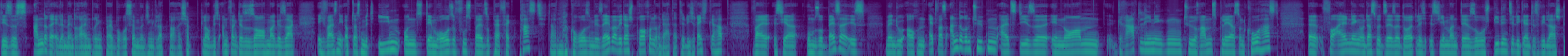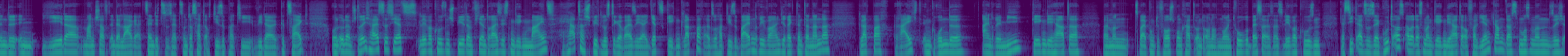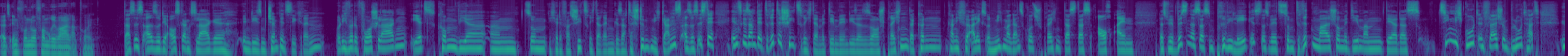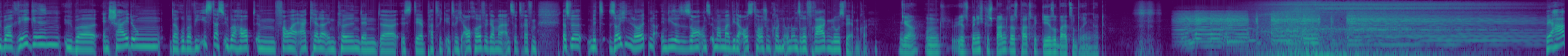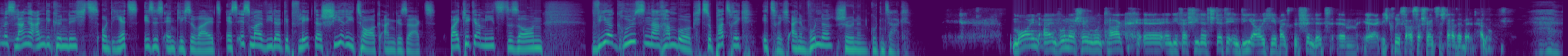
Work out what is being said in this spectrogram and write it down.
dieses andere Element reinbringt bei Borussia Mönchengladbach. Ich habe, glaube ich, Anfang der Saison auch mal gesagt, ich weiß nicht, ob das mit ihm und dem Rose Fußball so perfekt passt. Da hat Marco Rose mir selber widersprochen gesprochen und er hat natürlich recht gehabt, weil es ja umso besser ist, wenn du auch einen etwas anderen Typen als diese enormen geradlinigen Tyrams, Players und Co. hast. Äh, vor allen Dingen, und das wird sehr, sehr deutlich, ist jemand, der so spielintelligent ist wie Lars Stindl in jeder Mannschaft in der Lage, Akzente zu setzen. Und das hat auch diese Partie wieder gezeigt. Und unterm Strich heißt es jetzt, Leverkusen spielt am 34. gegen Mainz. Hertha spielt lustigerweise ja jetzt gegen Gladbach, also hat diese beiden Rivalen direkt hintereinander. Gladbach reicht im Grunde ein Remis gegen die Hertha, weil man zwei Punkte Vorsprung hat und auch noch neun Tore besser ist als Leverkusen. Das sieht also sehr gut aus, aber dass man gegen die Hertha auch verlieren kann, das muss man sich als Info nur vom Rivalen abholen. Das ist also die Ausgangslage in diesem Champions League-Rennen. Und ich würde vorschlagen, jetzt kommen wir ähm, zum, ich hätte fast Schiedsrichterrennen gesagt, das stimmt nicht ganz. Also es ist der insgesamt der dritte Schiedsrichter, mit dem wir in dieser Saison sprechen. Da können, kann ich für Alex und mich mal ganz kurz sprechen, dass das auch ein, dass wir wissen, dass das ein Privileg ist, dass wir jetzt zum dritten Mal schon mit jemandem, der das ziemlich gut in Fleisch und Blut hat, über Regeln, über Entscheidungen, darüber, wie ist das überhaupt im VHR-Keller in Köln, denn da ist der Patrick Ittrich auch häufiger mal anzutreffen, dass wir mit solchen Leuten in dieser Saison uns immer mal wieder austauschen konnten und unsere Fragen loswerden konnten. Ja, und jetzt bin ich gespannt, was Patrick dir so beizubringen hat. Wir haben es lange angekündigt und jetzt ist es endlich soweit. Es ist mal wieder gepflegter Schiri-Talk angesagt. Bei Kicker Meets the Zone. Wir grüßen nach Hamburg zu Patrick Ittrich. Einem wunderschönen guten Tag. Moin, einen wunderschönen guten Tag äh, in die verschiedenen Städte, in die ihr euch jeweils befindet. Ähm, äh, ich grüße aus der schönsten Stadt der Welt. Hallo.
